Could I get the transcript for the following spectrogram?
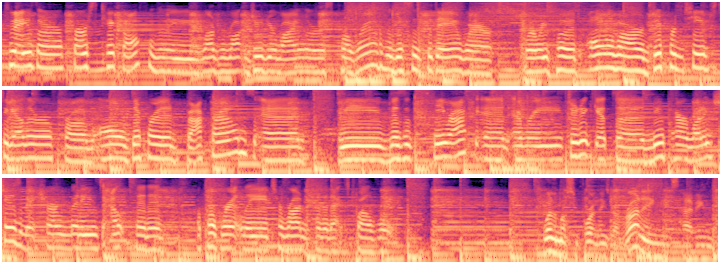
today is our first kickoff of the Roger Mott Junior Milers program. This is the day where, where we put all of our different teams together from all different backgrounds and we visit the ski rack and every student gets a new pair of running shoes to make sure everybody's outfitted appropriately to run for the next 12 weeks. One of the most important things about running is having the,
